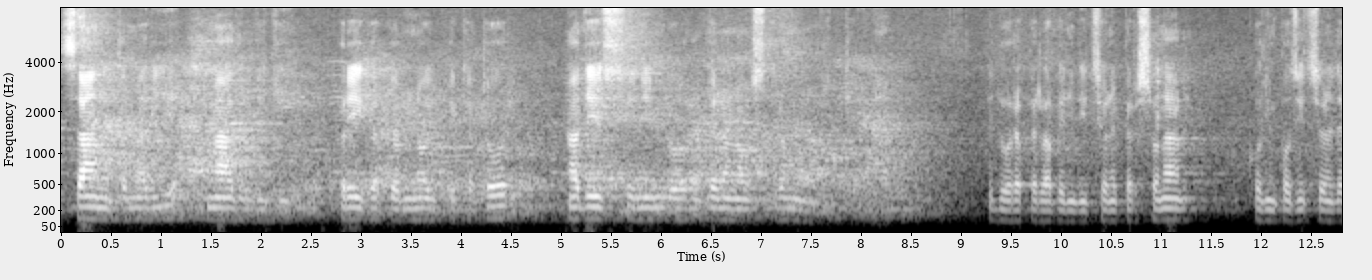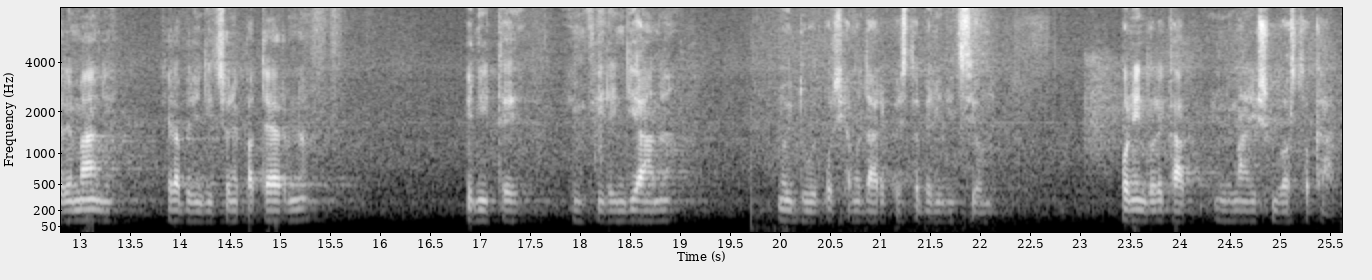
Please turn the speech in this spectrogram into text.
Santa Maria, Madre di prega per noi peccatori, adesso e nell'ora della nostra morte ed ora per la benedizione personale con l'imposizione delle mani, che è la benedizione paterna. Venite in fila indiana, noi due possiamo dare questa benedizione, ponendo le, cap- le mani sul vostro capo.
